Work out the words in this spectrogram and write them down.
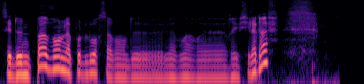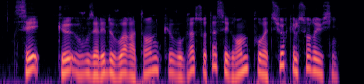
c'est de ne pas vendre la peau de l'ours avant de l'avoir euh, réussi la greffe. C'est que vous allez devoir attendre que vos greffes soient assez grandes pour être sûr qu'elles soient réussies.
